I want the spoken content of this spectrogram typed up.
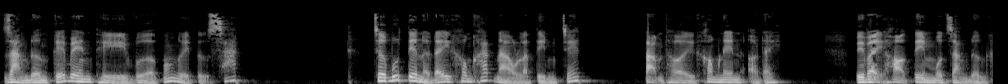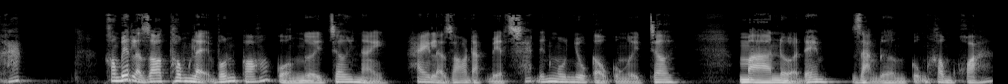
Giảng đường kế bên thì vừa có người tự sát. Chơi bút tiên ở đây không khác nào là tìm chết, tạm thời không nên ở đây. Vì vậy họ tìm một giảng đường khác. Không biết là do thông lệ vốn có của người chơi này hay là do đặc biệt xét đến ngôn nhu cầu của người chơi mà nửa đêm giảng đường cũng không khóa.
